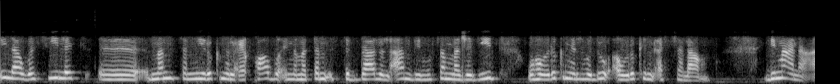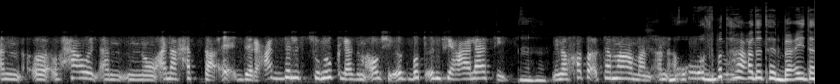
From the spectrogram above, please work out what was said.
إلى وسيلة ما بنسميه ركن العقاب وإنما تم استبداله الآن بمسمى جديد وهو ركن الهدوء أو ركن السلام. بمعنى أن أحاول أن إنه أنا حتى أقدر أعدل السلوك لازم أول شيء أضبط انفعالاتي. من الخطأ تماما أن أقول أضبطها عادة بعيدا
